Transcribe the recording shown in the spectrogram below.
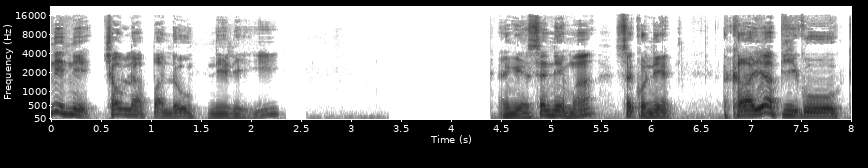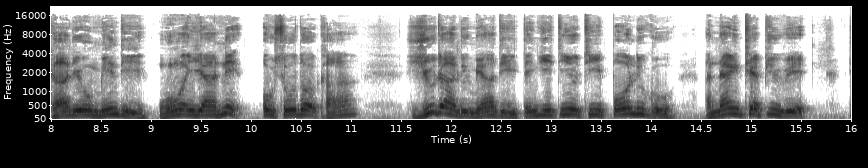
နှစ်နှင့်6လပတ်လုံးနေလေ၏အငယ်7နှစ်မှ19 အခါယပြည်ကိုဂါလျုံမင်းသည်ဝန်အရာနှင့်အုပ်ဆိုးသောအခါယူဒလူများသည်တင်ကြီးတင်းတီပေါလုကို အနိုင်ထက်ပြု၍တ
